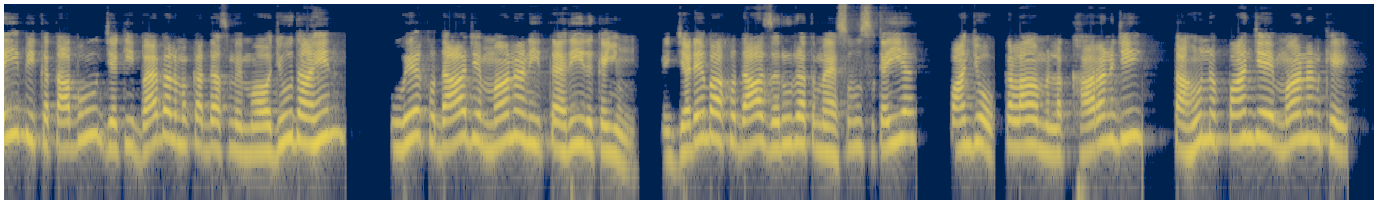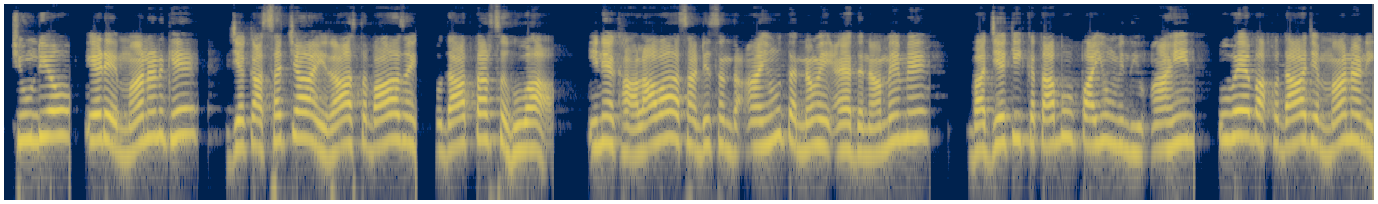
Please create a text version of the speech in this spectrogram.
ॿई बि किताबूं जेकी बाइबल मुक़द्दस में मौजूदु आहिनि उहे ख़ुदा जे माननि ई तहरीर कयूं ऐं जॾहिं बि ख़ुदा ज़रूरत महसूसु कई आहे पंहिंजो कलाम लखारण जी त हुन पंहिंजे माननि खे चूंडियो अहिड़े माननि खे जेका सचा ऐं रातबाज़ ऐं ख़ुदा तर्स हुआ इन खां अलावा असां ॾिसंदा आहियूं त नवे अहदनामे में जेकी किताबू पायूं वेंदियूं आहिनि उहे बि ख़ुदा जे माननि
